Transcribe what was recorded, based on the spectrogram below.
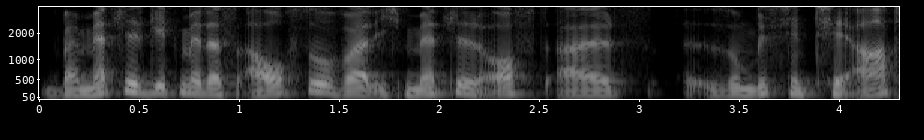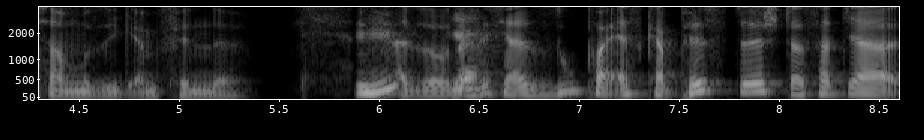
Bei Metal geht mir das auch so, weil ich Metal oft als so ein bisschen Theatermusik empfinde. Mhm, also, das ja. ist ja super eskapistisch. Das hat ja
